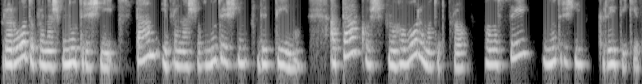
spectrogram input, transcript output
природу, про наш внутрішній стан і про нашу внутрішню дитину. А також ми говоримо тут про голоси внутрішніх критиків.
